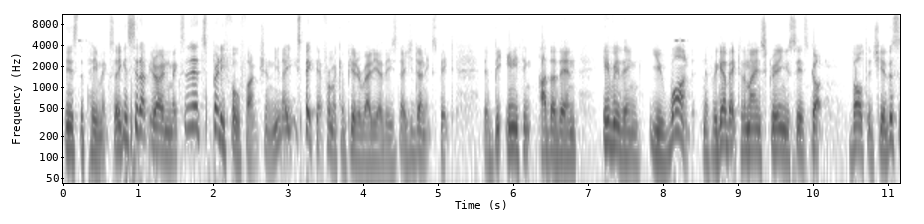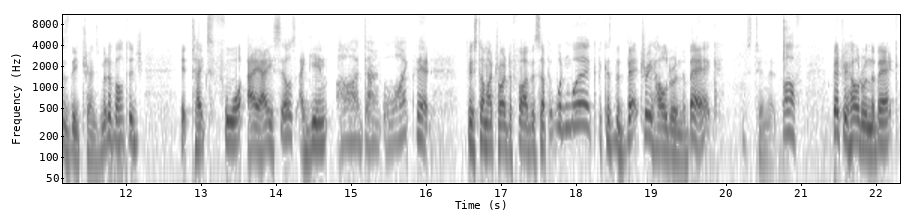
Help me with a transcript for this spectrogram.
There's the PMix. So you can set up your own mix. It's pretty full function. You know, you expect that from a computer radio these days. You don't expect there to be anything other than everything you want. And if we go back to the main screen, you'll see it's got voltage here. This is the transmitter voltage. It takes four AA cells. Again, oh, I don't like that. First time I tried to fire this up, it wouldn't work because the battery holder in the back, let's turn that off, battery holder in the back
